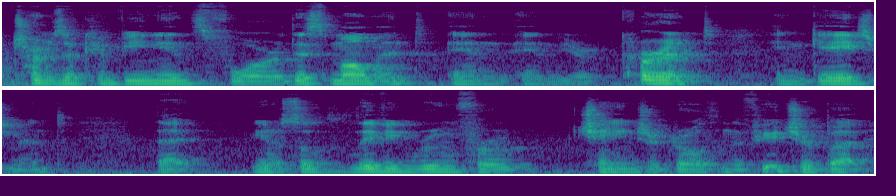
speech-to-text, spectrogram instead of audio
terms of convenience for this moment in in your current engagement that you know so leaving room for change or growth in the future. But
